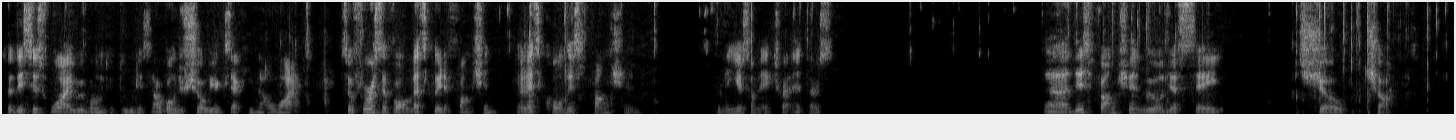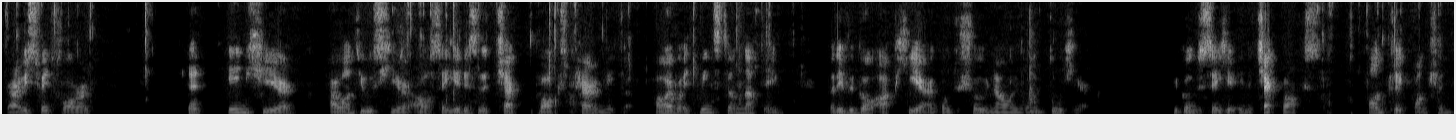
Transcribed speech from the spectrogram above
So this is why we're going to do this. I'm going to show you exactly now why. So first of all, let's create a function and let's call this function. Let's put in here some extra enters. Uh, this function will just say show chart. Very straightforward. Then in here, I want to use here, I'll say here, this is a checkbox parameter. However, it means still nothing. But if we go up here, I'm going to show you now what we're going to do here. We're going to say here in the checkbox, on click function.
